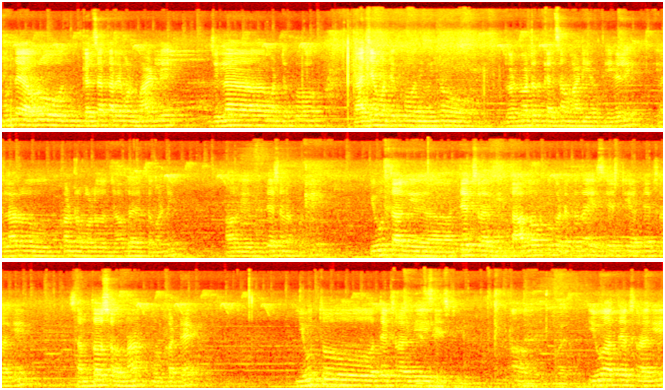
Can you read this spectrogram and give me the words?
ಮುಂದೆ ಅವರು ಕೆಲಸ ಕಾರ್ಯಗಳು ಮಾಡಲಿ, ಜಿಲ್ಲಾ ಮಟ್ಟಕ್ಕೂ, ರಾಜ್ಯ ಮಟ್ಟಕ್ಕೂ ನೀವು ಇನ್ನೂ ದೊಡ್ಡ ಮಟ್ಟದ ಕೆಲಸ ಮಾಡಿ ಅಂತ ಹೇಳಿ ಎಲ್ಲರೂ ಮುಖಂಡರುಗಳು ಜವಾಬ್ದಾರಿ ತಗೊಂಡು ಅವ್ರಿಗೆ ನಿರ್ದೇಶನ ಕೊಟ್ಟು ಯೂತ್ ಆಗಿ ಅಧ್ಯಕ್ಷರಾಗಿ ತಾಲೂಕು ಘಟಕದ ಎಸ್ ಸಿ ಎಸ್ ಟಿ ಅಧ್ಯಕ್ಷರಾಗಿ ಸಂತೋಷ್ ಅವ್ರನ್ನ ಮುಳ್ಕಟ್ಟೆ ಯೂತು ಅಧ್ಯಕ್ಷರಾಗಿ ಟಿ ಯುವ ಅಧ್ಯಕ್ಷರಾಗಿ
